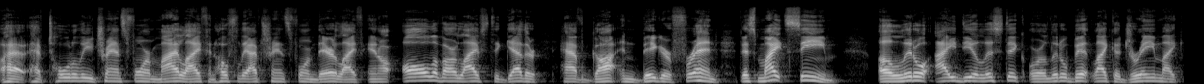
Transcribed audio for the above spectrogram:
have, have totally transformed my life, and hopefully I've transformed their life, and our, all of our lives together have gotten bigger. Friend, this might seem a little idealistic or a little bit like a dream, like,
